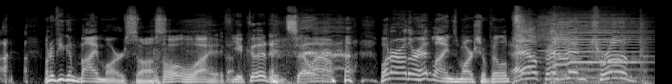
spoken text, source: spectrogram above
Wonder if you can buy Mars sauce? Oh, why, if you could, it'd sell out. what are other headlines, Marshall Phillips? Well, President Trump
